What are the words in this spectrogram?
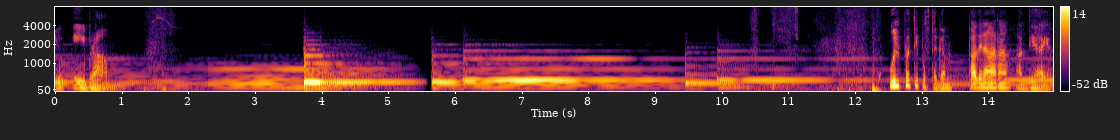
to Abram. ഉൽപ്പത്തി പുസ്തകം പതിനാറാം അധ്യായം.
